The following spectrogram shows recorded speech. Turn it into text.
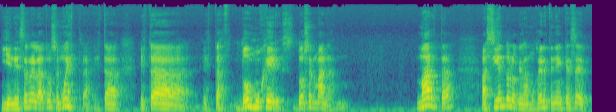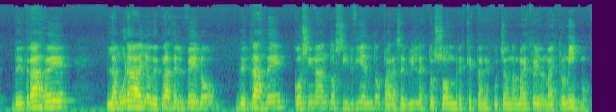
Y en ese relato se muestra esta, estas dos mujeres, dos hermanas, Marta haciendo lo que las mujeres tenían que hacer, detrás de la muralla o detrás del velo, detrás de cocinando, sirviendo para servirle a estos hombres que están escuchando al maestro y al maestro mismo.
